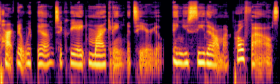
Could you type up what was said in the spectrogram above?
partnered with them to create marketing material. And you see that on my profiles.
